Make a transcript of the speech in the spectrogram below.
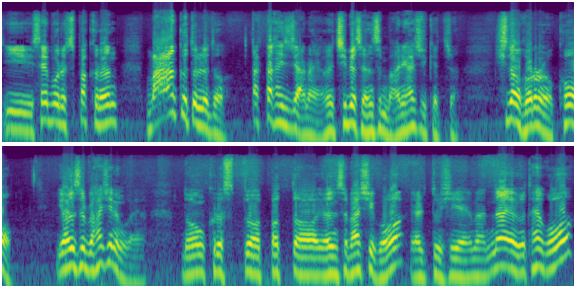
이 세보레 스파크는 마음껏 돌려도 딱딱해지지 않아요. 집에서 연습 많이 할 수 있겠죠. 시동 걸어놓고 연습을 하시는 거예요. 농크로스도 뻗도 연습하시고 12시에 만나 이거 타고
